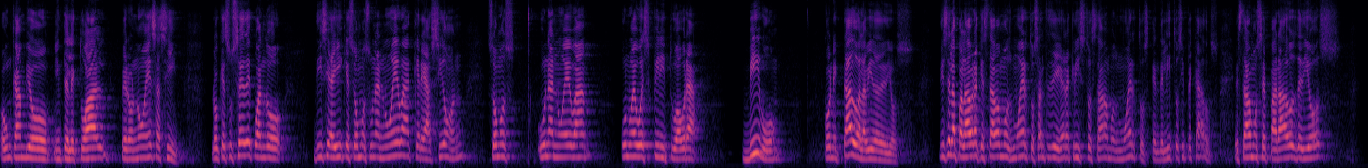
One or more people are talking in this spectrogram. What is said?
o un cambio intelectual, pero no es así. Lo que sucede cuando dice ahí que somos una nueva creación, somos una nueva, un nuevo espíritu ahora vivo, conectado a la vida de Dios. Dice la palabra que estábamos muertos, antes de llegar a Cristo estábamos muertos en delitos y pecados. Estábamos separados de Dios,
